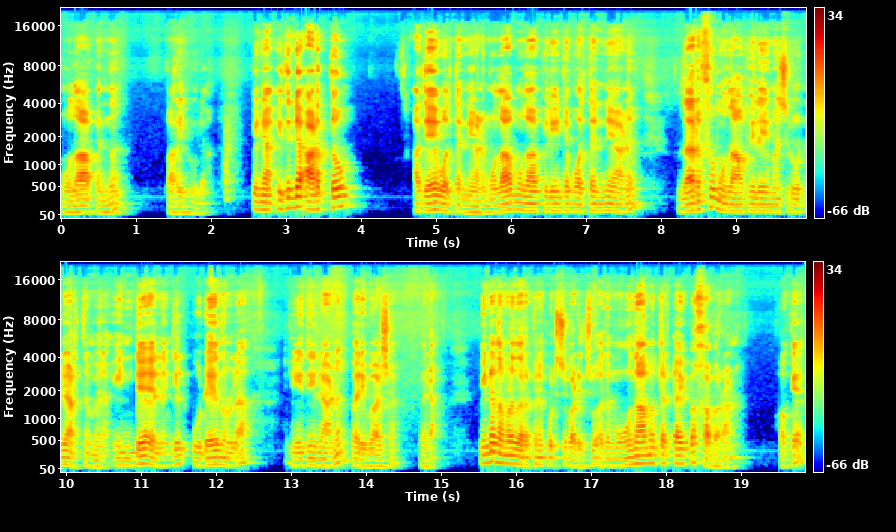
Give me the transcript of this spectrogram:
മുലാഫ് എന്ന് പറയൂല. പിന്നെ ഇതിന്റെ അർത്ഥവും അതേപോലെ തന്നെയാണ്. മുലാഫ് മുലാഫിലേന്റെ പോലെ തന്നെയാണ് ലർഫ് മുലാഫിലെ മജ്റൂറിന്റെ അർത്ഥം വരാം. ഇന്റെ അല്ലെങ്കിൽ ഉടേ എന്നുള്ള രീതിയിലാണ് പരിഭാഷ വരാം. പിന്നെ നമ്മൾ ദർഫിനെ കുറിച്ച് പഠിച്ചു. അത് മൂന്നാമത്തെ ടൈപ്പ് ഖബറാണ്. ഓക്കെ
